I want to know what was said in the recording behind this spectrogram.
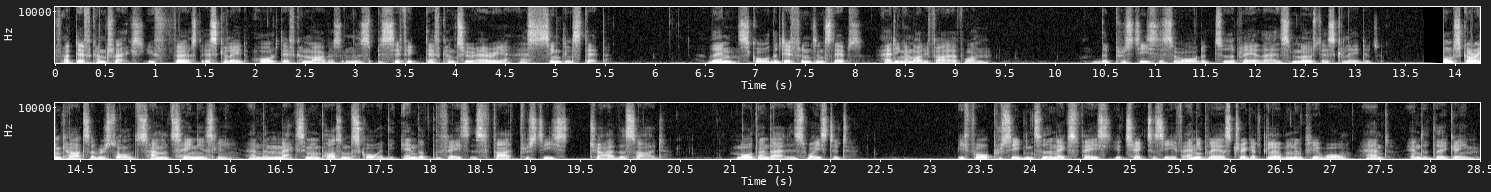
For DEFCON tracks, you first escalate all DEFCON markers in the specific DEFCON 2 area as single step. Then score the difference in steps, adding a modifier of 1. The prestige is awarded to the player that is most escalated. All scoring cards are resolved simultaneously, and the maximum possible score at the end of the phase is 5 prestige to either side. More than that is wasted. Before proceeding to the next phase, you check to see if any players triggered global nuclear war and ended the game.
